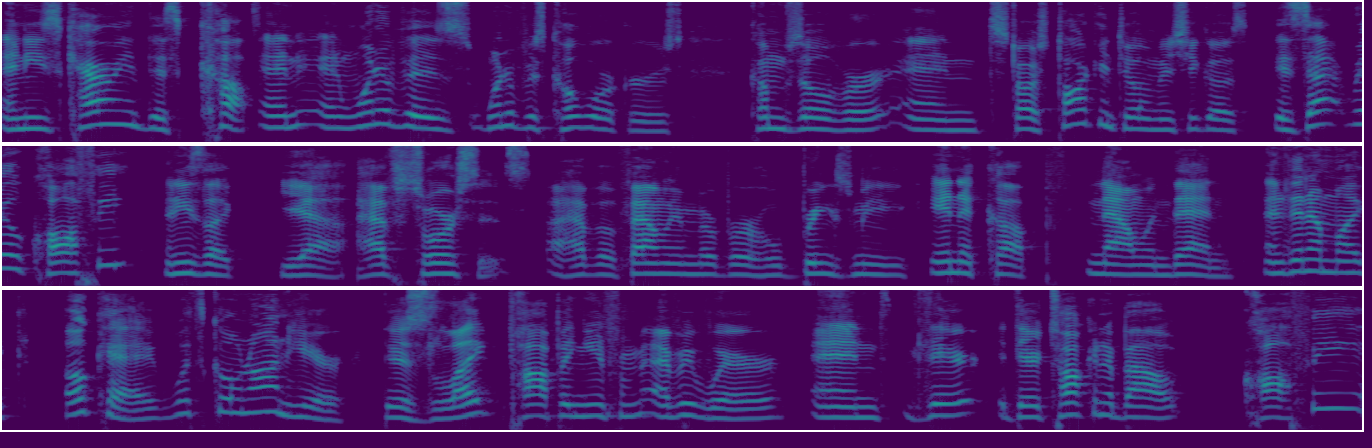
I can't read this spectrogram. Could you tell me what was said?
and he's carrying this cup. And and one of his one of his coworkers comes over and starts talking to him and she goes, Is that real coffee? And he's like, Yeah, I have sources. I have a family member who brings me in a cup now and then. And then I'm like, okay, what's going on here? There's light popping in from everywhere, and they're they're talking about coffee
